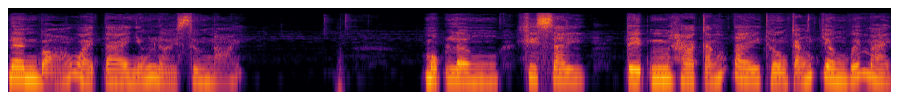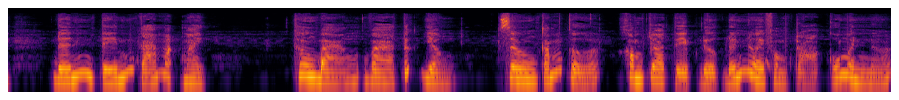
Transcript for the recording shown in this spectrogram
nên bỏ ngoài tai những lời xương nói. Một lần khi say, Tiệp hà cắn tay thượng cắn chân với mày đến tím cả mặt mày. Thương bạn và tức giận, Sương cắm cửa, không cho Tiệp được đến nơi phòng trọ của mình nữa.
